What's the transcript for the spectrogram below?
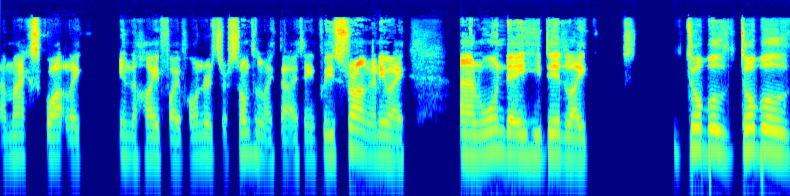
a max squat like in the high 500s or something like that i think but he's strong anyway. And one day he did like double double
